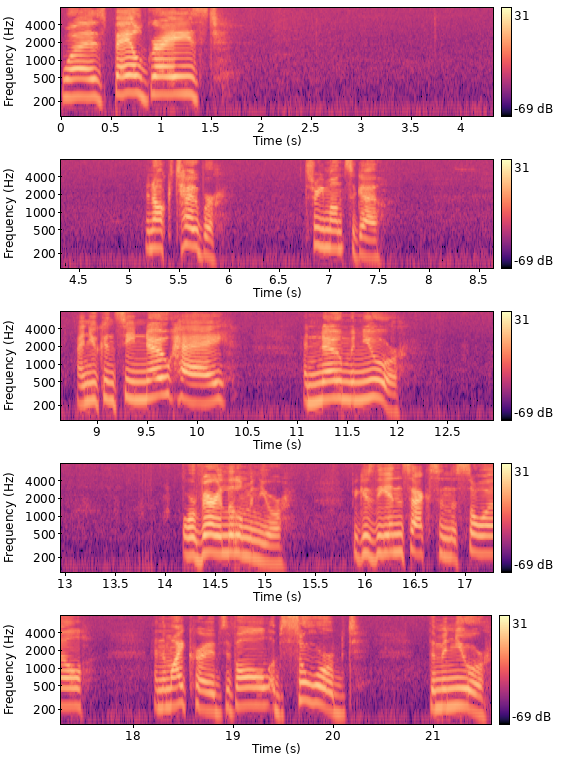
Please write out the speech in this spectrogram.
was bale grazed in October, three months ago. And you can see no hay and no manure, or very little manure, because the insects in the soil and the microbes have all absorbed the manure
